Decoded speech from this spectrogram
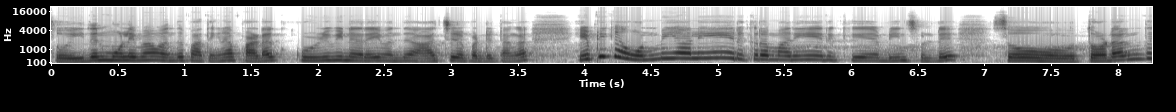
ஸோ இதன் மூலயமா வந்து பார்த்திங்கன்னா படக்குழுவினரே வந்து ஆச்சரியப்பட்டுட்டாங்க. எப்படிங்க உண்மையாலேயே இருக்கிற மாதிரியே இருக்குது அப்படின்னு சொல்லிட்டு ஸோ தொடர்ந்து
